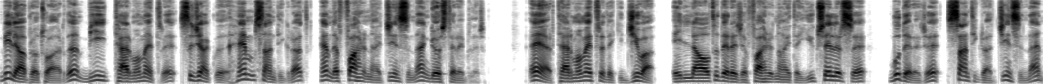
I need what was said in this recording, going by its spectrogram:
Bir laboratuvarda bir termometre sıcaklığı hem santigrat hem de Fahrenheit cinsinden gösterebilir. Eğer termometredeki civa 56 derece Fahrenheit'e yükselirse, bu derece santigrat cinsinden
